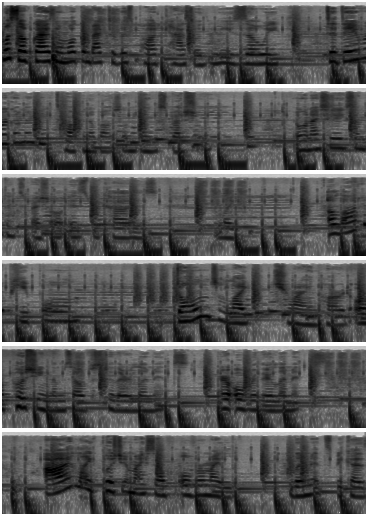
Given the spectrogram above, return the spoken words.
What's up, guys, and welcome back to this podcast with me, Zoe. Today, we're to be talking about something special. And when I say something special, is because, like, a lot of people don't like trying hard or pushing themselves to their limits or over their limits. I like pushing myself over my limits because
